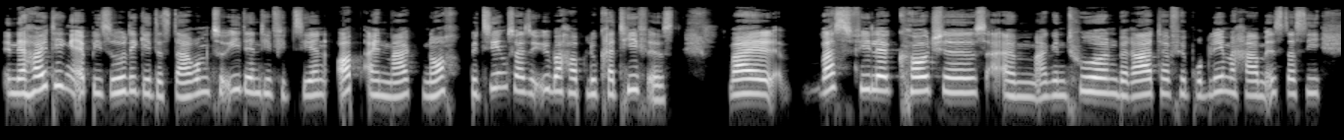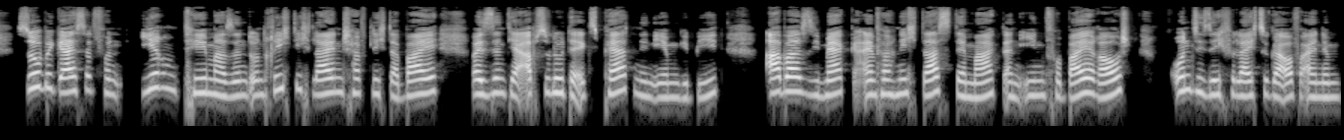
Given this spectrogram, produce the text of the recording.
In der heutigen Episode geht es darum, zu identifizieren, ob ein Markt noch bzw. überhaupt lukrativ ist. Weil was viele Coaches, ähm, Agenturen, Berater für Probleme haben, ist, dass sie so begeistert von ihrem Thema sind und richtig leidenschaftlich dabei, weil sie sind ja absolute Experten in ihrem Gebiet, aber sie merken einfach nicht, dass der Markt an ihnen vorbeirauscht und sie sich vielleicht sogar auf einem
